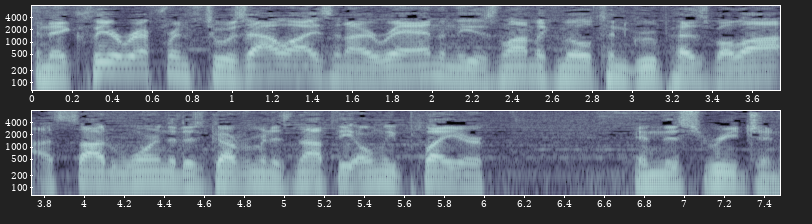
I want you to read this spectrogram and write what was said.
In a clear reference to his allies in Iran and the Islamic militant group Hezbollah, Assad warned that his government is not the only player in this region.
